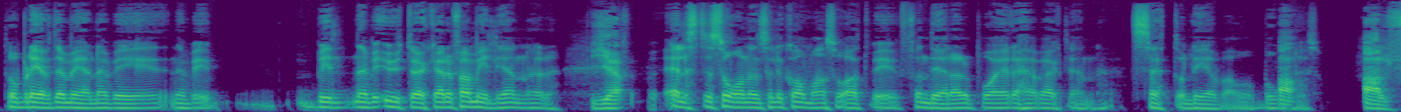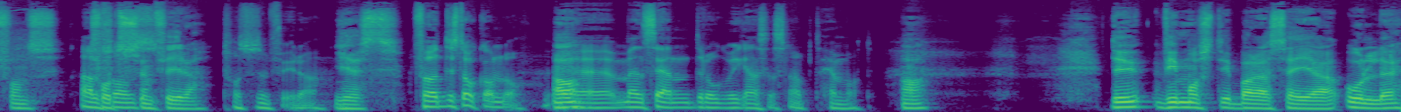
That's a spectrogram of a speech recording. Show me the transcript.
då blev det mer när vi, när vi, bild, när vi utökade familjen, när Ja, äldste sonen skulle komma så att vi funderade på, är det här verkligen ett sätt att leva och bo? Ja. Liksom. Alfons, Alfons. 2004. 2004. Yes. Född i Stockholm då. Ja. Eh, Men sen drog vi ganska snabbt hemåt. Ja. Du, vi måste ju bara säga Olle,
